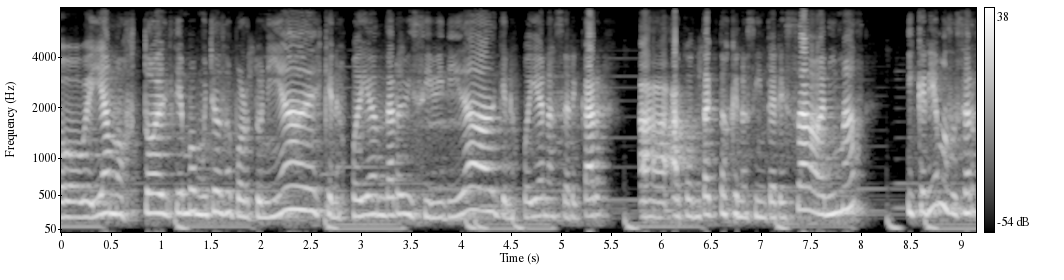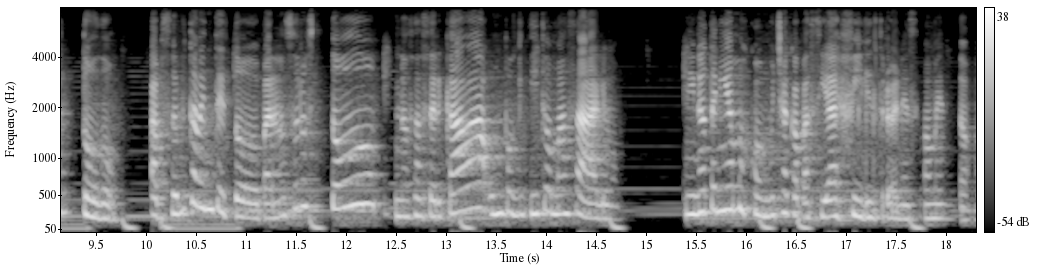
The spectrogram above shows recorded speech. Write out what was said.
o veíamos todo el tiempo muchas oportunidades que nos podían dar visibilidad, que nos podían acercar a, contactos que nos interesaban y más, y queríamos hacer todo, absolutamente todo. Para nosotros todo nos acercaba un poquitito más a algo. Y no teníamos con mucha capacidad de filtro en ese momento.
